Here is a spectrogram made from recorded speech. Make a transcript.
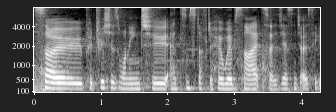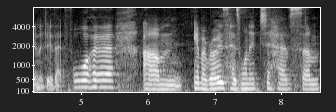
So Patricia's wanting to add some stuff to her website, so Jess and Josie are going to do that for her. Um, Emma Rose has wanted to have some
